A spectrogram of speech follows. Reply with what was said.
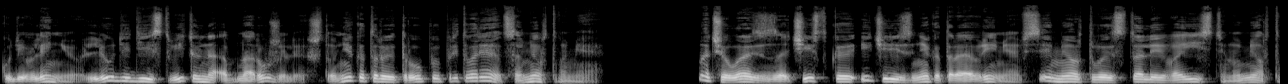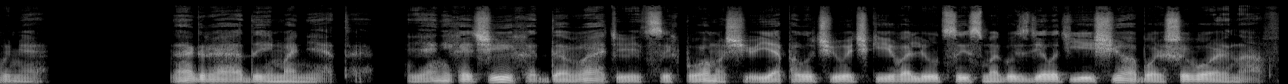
К удивлению, люди действительно обнаружили, что некоторые трупы притворяются мертвыми. Началась зачистка, и через некоторое время все мертвые стали воистину мертвыми. Награды и монеты. Я не хочу их отдавать, ведь с их помощью я получу очки эволюции и смогу сделать еще больше воинов.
